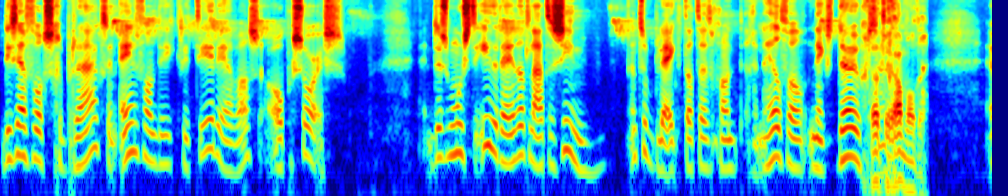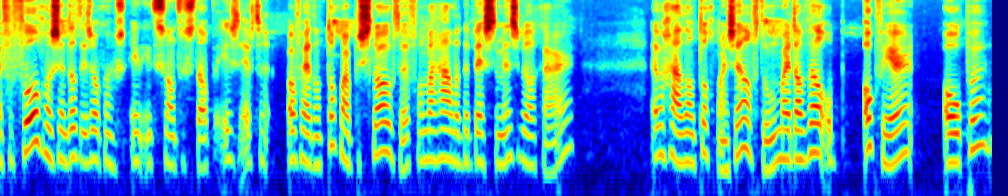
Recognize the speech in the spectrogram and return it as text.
Die zijn volgens gebruikt en een van die criteria was open source. Dus moest iedereen dat laten zien. En toen bleek dat er gewoon heel veel niks deugde. Dat rammelde. En vervolgens, en dat is ook een interessante stap, is, heeft de overheid dan toch maar besloten van we halen de beste mensen bij elkaar. En we gaan het dan toch maar zelf doen, maar dan wel op, ook weer open,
